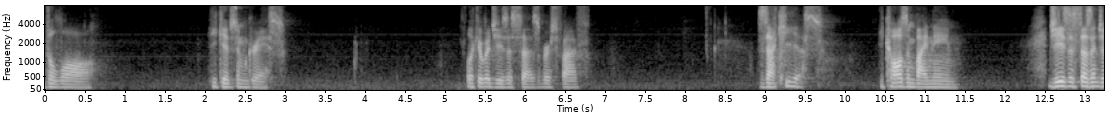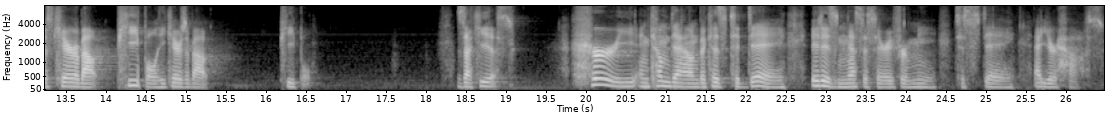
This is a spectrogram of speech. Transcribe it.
the law, he gives him grace. Look at what Jesus says, verse 5. Zacchaeus. He calls him by name. Jesus doesn't just care about people, he cares about people. Zacchaeus, hurry and come down because today it is necessary for me to stay at your house.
